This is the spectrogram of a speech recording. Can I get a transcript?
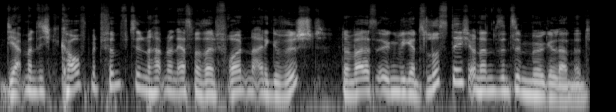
die hat man sich gekauft mit 15 und hat man erstmal seinen Freunden eine gewischt. Dann war das irgendwie ganz lustig und dann sind sie im Müll gelandet.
